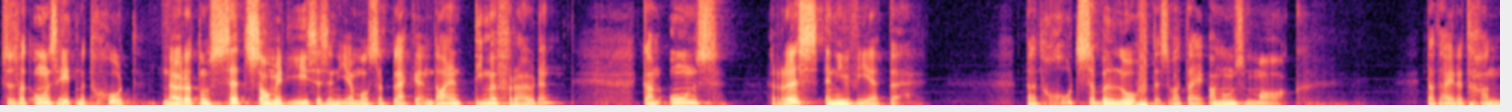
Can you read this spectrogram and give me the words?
soos wat ons het met God nou dat ons sit saam met Jesus in hemelse plekke in daai intieme verhouding kan ons rus in die wete dat God se beloftes wat hy aan ons maak dat hy dit gaan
